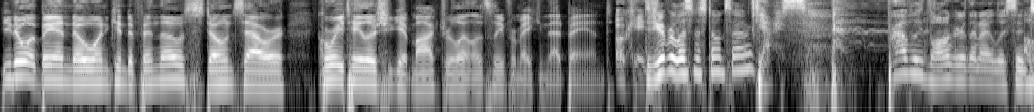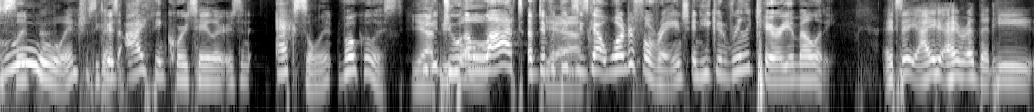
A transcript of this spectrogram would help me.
You know what band no one can defend though? Stone Sour. Corey Taylor should get mocked relentlessly for making that band. Okay. Did you ever listen to Stone Sour? Yes. Probably longer than I listened to Slipknot. Oh, interesting. Because I think Corey Taylor is an excellent vocalist. Yeah, he can do a lot of different Yeah. things. He's got wonderful range, and he can really carry a melody. It's a, I, I read that he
